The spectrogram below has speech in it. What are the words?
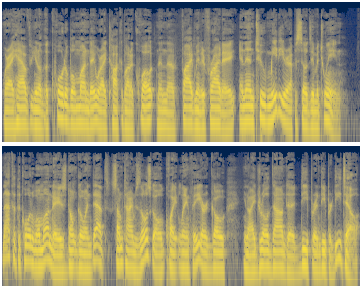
where I have, you know, the quotable Monday where I talk about a quote, and then the five minute Friday, and then two meteor episodes in between. Not that the quotable Mondays don't go in depth. Sometimes those go quite lengthy or go, you know, I drill down to deeper and deeper detail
